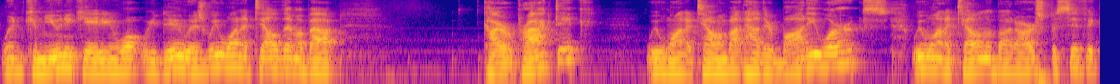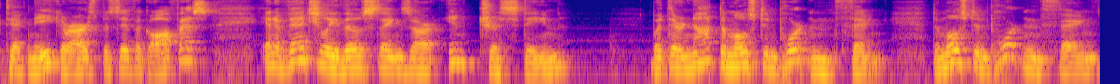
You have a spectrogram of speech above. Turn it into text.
when communicating what we do is we want to tell them about chiropractic. We want to tell them about how their body works. We want to tell them about our specific technique or our specific office. And eventually, those things are interesting, but they're not the most important thing. The most important thing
